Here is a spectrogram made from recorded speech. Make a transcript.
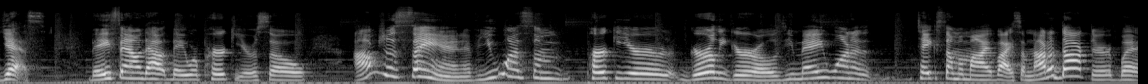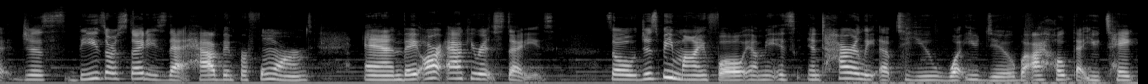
Yes, they found out they were perkier. So I'm just saying, if you want some perkier girly girls, you may want to take some of my advice. I'm not a doctor, but just these are studies that have been performed and they are accurate studies. So just be mindful. I mean, it's entirely up to you what you do, but I hope that you take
